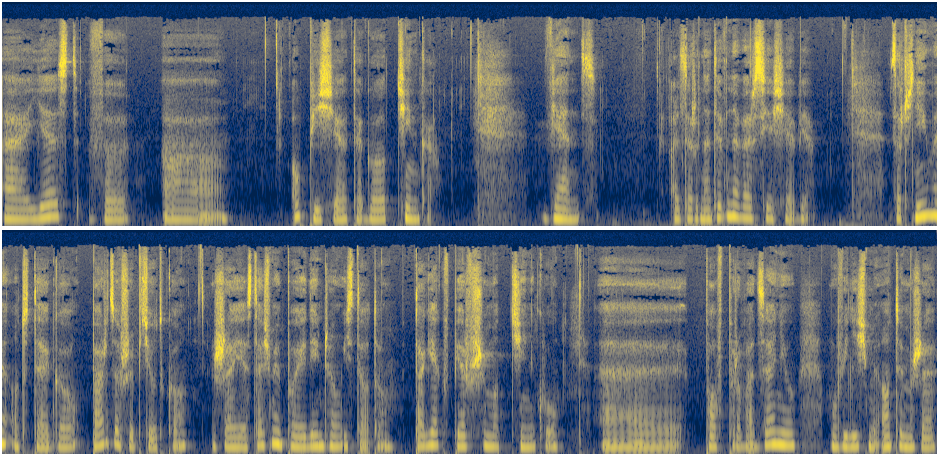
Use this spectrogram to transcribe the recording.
e, jest w opisie tego odcinka. Więc alternatywne wersje siebie. Zacznijmy od tego bardzo szybciutko, że jesteśmy pojedynczą istotą. Tak jak w pierwszym odcinku e, po wprowadzeniu mówiliśmy o tym, że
